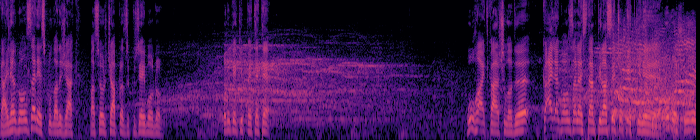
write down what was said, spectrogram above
Gayla Gonzalez kullanacak. Pasör çaprazı Kuzeyboru'nun. Konuk ekip PTT. Huhayt karşıladı. Gayla Gonzalez'ten plase çok etkili. O boşluğu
